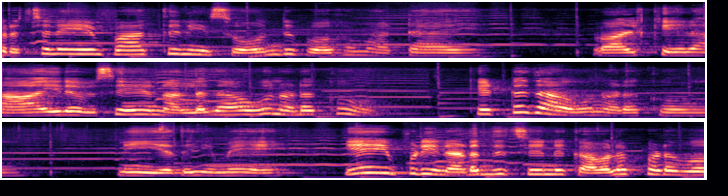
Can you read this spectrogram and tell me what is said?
பிரச்சனையும் பார்த்து நீ சோர்ந்து போக மாட்டாய். வாழ்க்கையில் ஆயிரம் விஷயம் நல்லதாகவும் நடக்கும் கெட்டதாகவும் நடக்கும். நீ எதையுமே ஏன் இப்படி நடந்துச்சுன்னு கவலைப்படவோ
